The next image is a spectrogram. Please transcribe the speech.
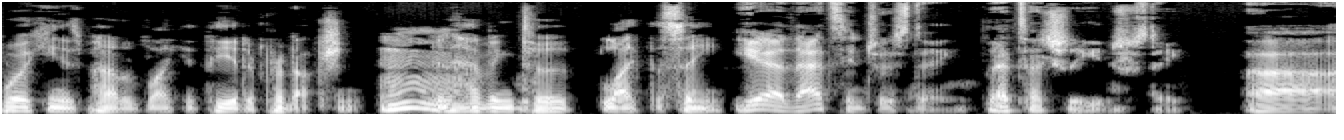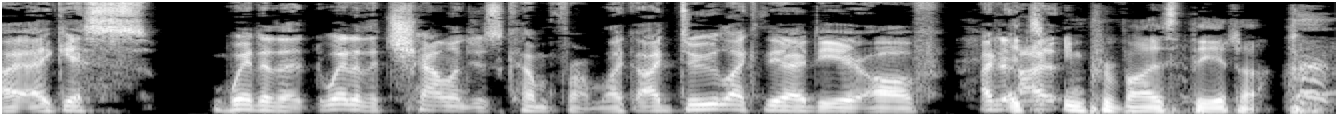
working as part of like a theatre production and having to light the scene. Yeah, that's interesting. That's actually interesting. Uh, I, I guess where do the where do the challenges come from? Like, I do like the idea of I, It's I- improvised theatre.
